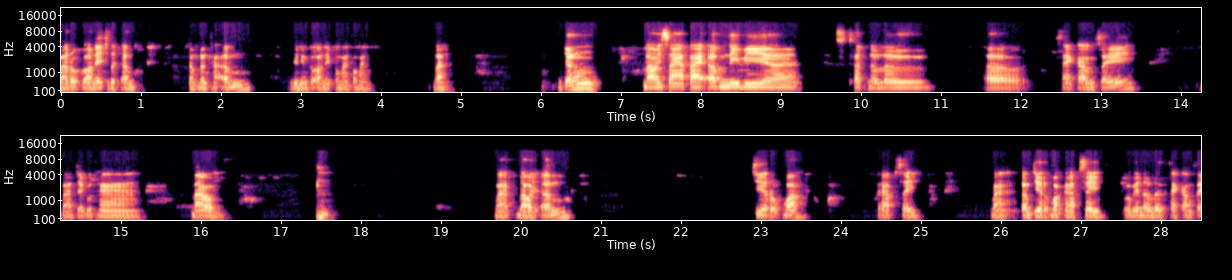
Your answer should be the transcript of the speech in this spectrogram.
បាទរកគោអត់នេះចំណុច M ចង់ដឹងថា M វាមានគោអត់នេះប្រមាណប្រមាណបាទអញ្ចឹងដោយសារតែ M នេះវាស្ថិតនៅលើអឺខ្សែកោងសេបាទអញ្ចឹងគាត់ថា ដោយបាទដោយ M ជារបស់ក្រាបសេបាទ M ជារបស់ក្រាបសេព្រោះវានៅលើខ្សែកង់សេ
